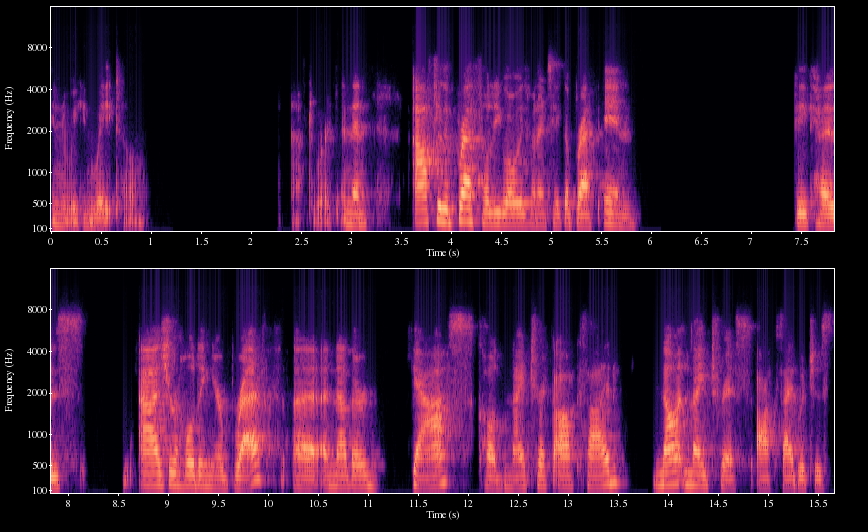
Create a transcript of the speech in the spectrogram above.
And we can wait till afterwards. And then after the breath hold, you always want to take a breath in because as you're holding your breath, uh, another gas called nitric oxide not nitrous oxide, which is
